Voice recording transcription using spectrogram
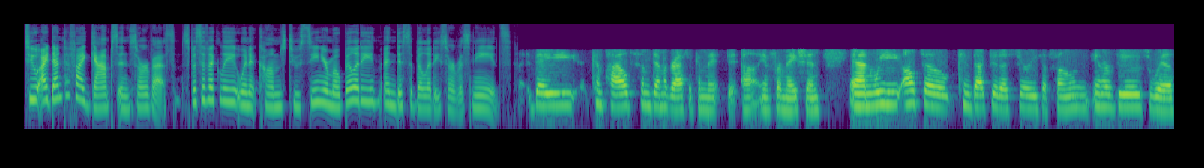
to identify gaps in service, specifically when it comes to senior mobility and disability service needs. They compiled some demographic uh, information, and we also conducted a series of phone interviews with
